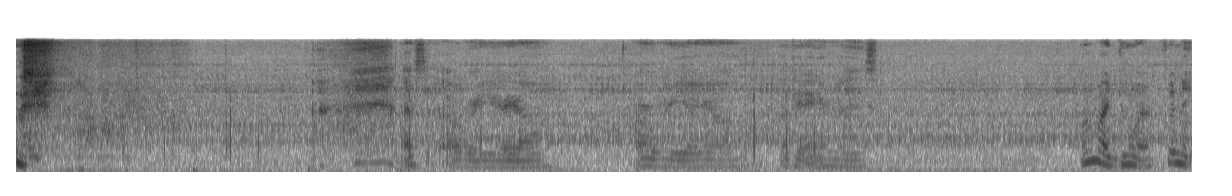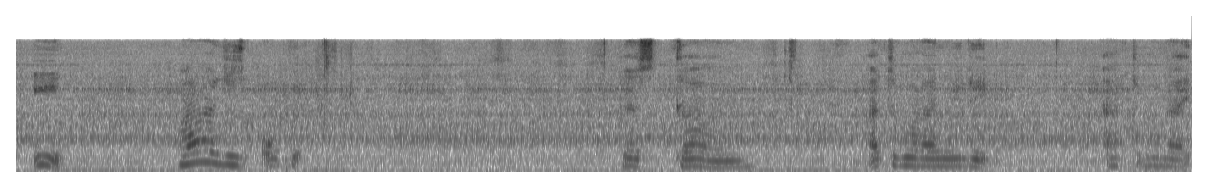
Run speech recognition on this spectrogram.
I said, alright, y'all. Alright, y'all. Okay, anyways. What am I doing? I'm gonna eat. Why don't I just open this gum? After when I need it, after when I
